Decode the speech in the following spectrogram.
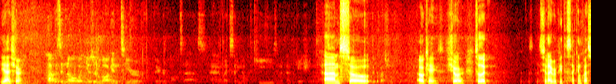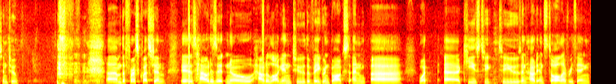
Yeah, sure. How does it know what user to log into your Vagrant box as, and like setting up the keys and authentication? Um, so, The question for okay, sure. So, the, should I repeat the second question too? um, the first question is how does it know how to log into the Vagrant box and uh, what uh, keys to, to use and how to install everything?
